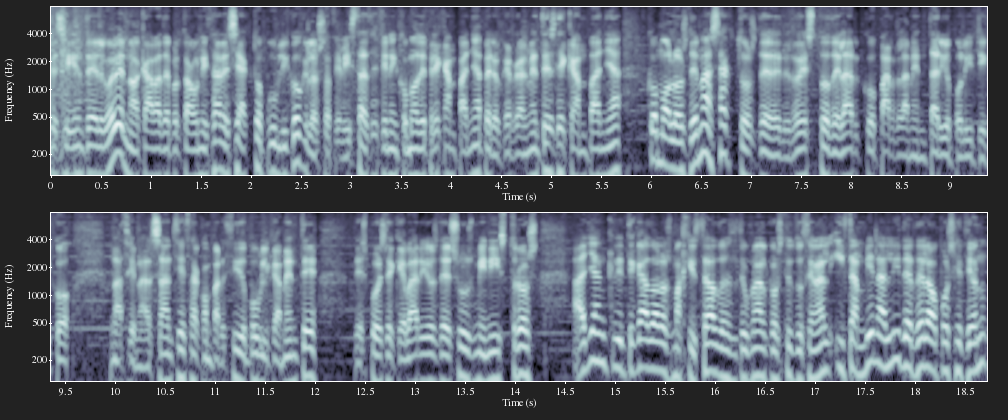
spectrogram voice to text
Presidente del gobierno acaba de protagonizar ese acto público que los socialistas definen como de pre-campaña, pero que realmente es de campaña, como los demás actos del resto del arco parlamentario político nacional. Sánchez ha comparecido públicamente después de que varios de sus ministros hayan criticado a los magistrados del Tribunal Constitucional y también al líder de la oposición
